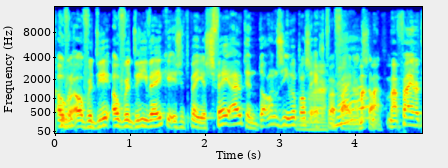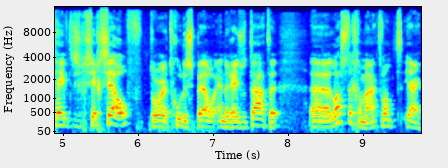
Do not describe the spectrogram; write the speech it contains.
over, over, drie, over drie weken is het PSV uit en dan zien we pas echt waar Nou, Feyenoord staat. maar, maar Feyenoord heeft zichzelf, door het goede spel en de resultaten, eh, lastig gemaakt. Want ja,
